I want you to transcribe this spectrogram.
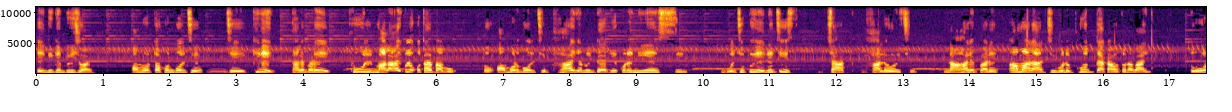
এইদিকে বিজয়। অমর তখন বলছে যে, কিরে, তাহলে পরে ফুল, মালা, এগুলো কোথায় পাবো? তো অমর বলছে, ভাই, আমি ব্যাগে করে নিয়ে এসেছি। বলছে, তুই এনেছিস? যাক ভালো হয়েছে। না হলে পারে আমার আর জীবনে ভূত দেখা হতো না ভাই। তোর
